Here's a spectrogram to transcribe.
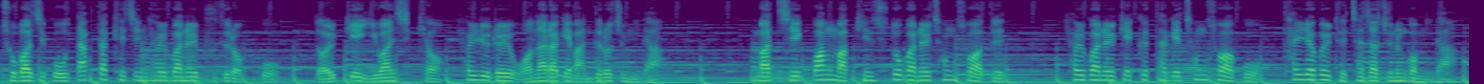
좁아지고 딱딱해진 혈관을 부드럽고 넓게 이완시켜 혈류를 원활하게 만들어줍니다. 마치 꽉 막힌 수도관을 청소하듯 혈관을 깨끗하게 청소하고 탄력을 되찾아주는 겁니다.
